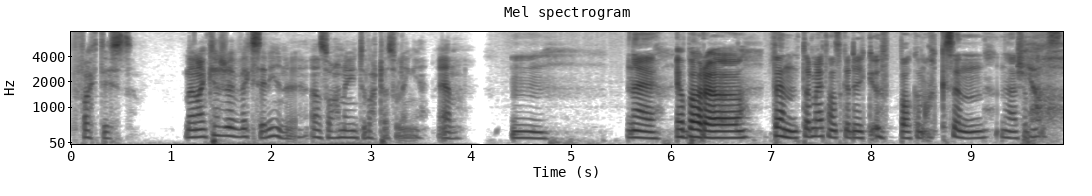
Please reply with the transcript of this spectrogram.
faktiskt. Men han kanske växer in i det. Alltså han har ju inte varit här så länge än. Mm. Nej, jag bara väntar mig att han ska dyka upp bakom axeln när som Ja, helst.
